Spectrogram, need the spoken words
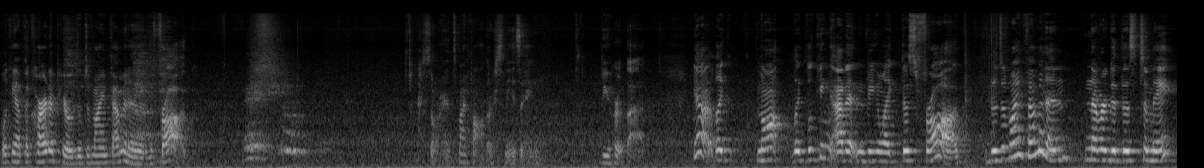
Looking at the card up here with the Divine Feminine and the frog. Sorry, it's my father sneezing. Have you heard that? Yeah, like not like looking at it and being like, this frog, the divine feminine never did this to me.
